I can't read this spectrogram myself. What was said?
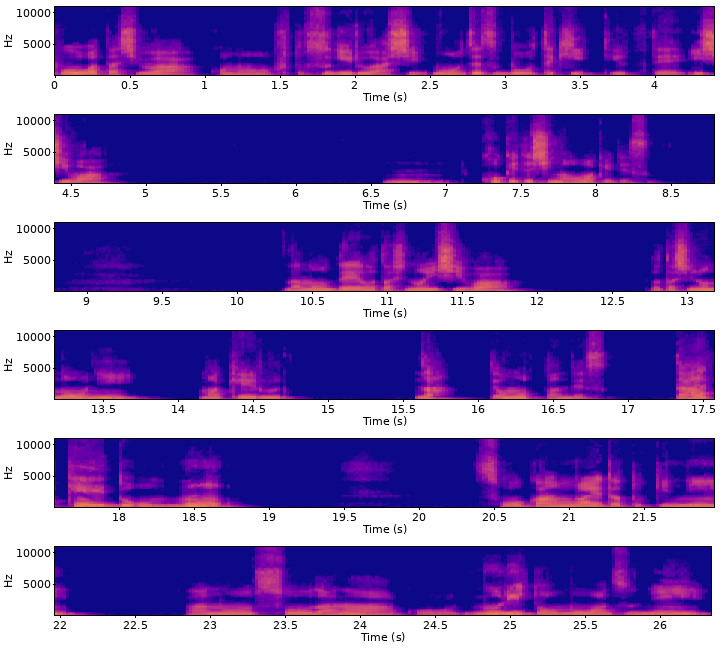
方私は、この太すぎる足、もう絶望的って言って、意志は、うん、こけてしまうわけです。なので、私の意志は、私の脳に負けるなって思ったんです。だけども、そう考えたときに、あの、そうだな、こう、無理と思わずに、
